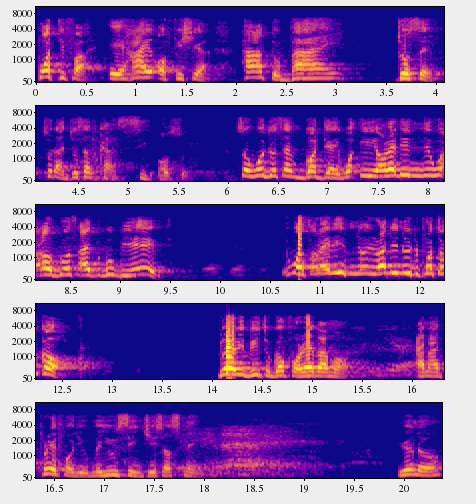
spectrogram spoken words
Potiphar, a high official, had to buy Joseph so that Joseph can see also. So when Joseph got there, he already knew how those high people behaved. He was already he already knew the protocol. Glory be to God forevermore. And I pray for you. May you see in Jesus' name. You know,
